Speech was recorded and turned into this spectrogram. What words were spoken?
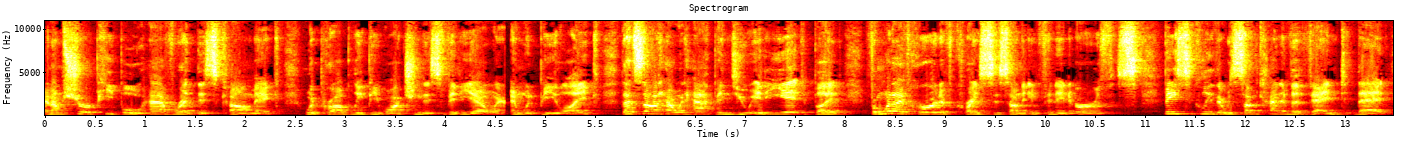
And I'm sure people who have read this comic would probably be watching this video and would be like, that's not how it happened, you idiot. But from what I've heard of Crisis on Infinite Earths, basically there was some kind of event that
